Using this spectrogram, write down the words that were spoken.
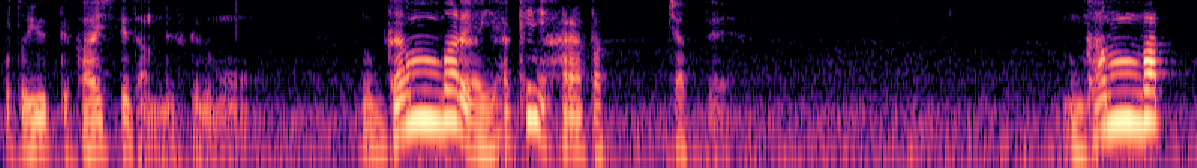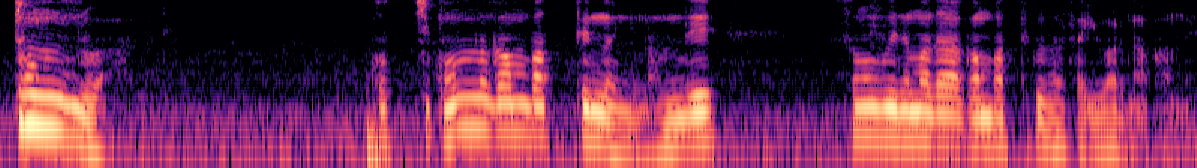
こと言って返してたんですけども、頑張れがやけに腹立っちゃって、頑張っとんるわ、こっちこんな頑張ってんのになんで、その上でまだ頑張ってください言われなあかんねん、みたい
